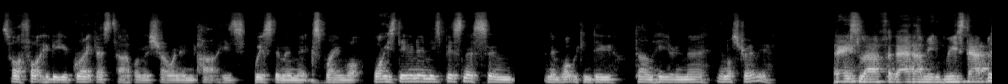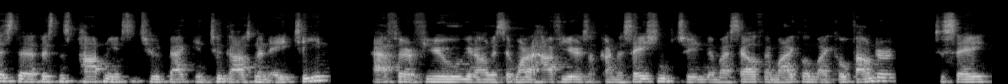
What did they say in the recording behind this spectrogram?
So I thought he'd be a great guest to have on the show and impart his wisdom and explain what, what he's doing in his business and, and then what we can do down here in, uh, in Australia. Thanks a lot for that. I mean, we established the Business Partner Institute back in 2018 after a few, you know, let's say one and a half years of conversation between myself and Michael, my co-founder to say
